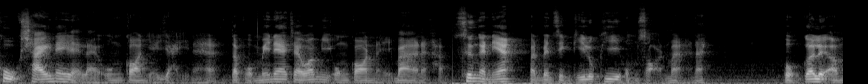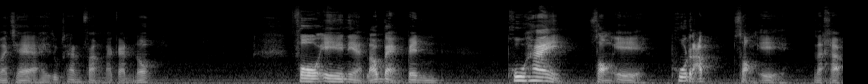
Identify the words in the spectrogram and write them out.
ถูกใช้ในหลาย ๆ องค์กรใหญ่ ๆ นะฮะ แต่ผมไม่แน่ใจว่ามีองค์กรไหนบ้างนะครับ ซึ่งอันเนี้ยมันเป็นสิ่งที่ลูกพี่ผมสอนมานะ ผมก็เลยเอามาแชร์ให้ทุกท่านฟังแล้วกันเนาะ 4A เนี่ยเราแบ่งเป็นผู้ให้ 2A ผู้รับ 2A นะครับ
